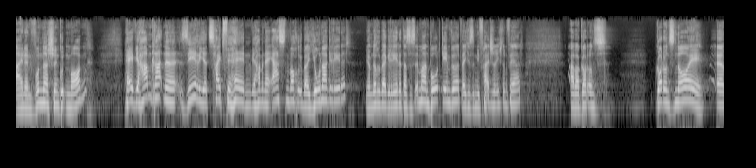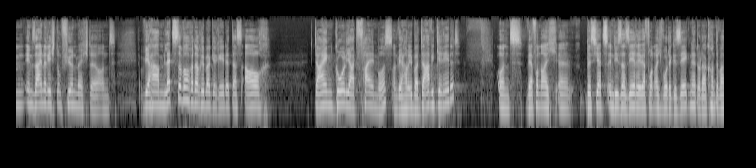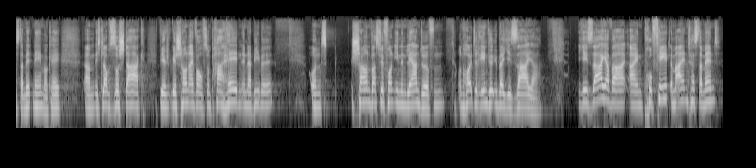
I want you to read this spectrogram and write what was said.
Einen wunderschönen guten Morgen. Hey, wir haben gerade eine Serie Zeit für Helden. Wir haben in der ersten Woche über Jona geredet. Wir haben darüber geredet, dass es immer ein Boot geben wird, welches in die falsche Richtung fährt. Aber Gott uns, Gott uns neu ähm, in seine Richtung führen möchte. Und wir haben letzte Woche darüber geredet, dass auch dein Goliath fallen muss. Und wir haben über David geredet. Und wer von euch äh, bis jetzt in dieser Serie, wer von euch wurde gesegnet oder konnte was da mitnehmen, okay? Ähm, ich glaube, so stark. Wir, wir schauen einfach auf so ein paar Helden in der Bibel und schauen, was wir von ihnen lernen dürfen. Und heute reden wir über Jesaja. Jesaja war ein Prophet im Alten Testament.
